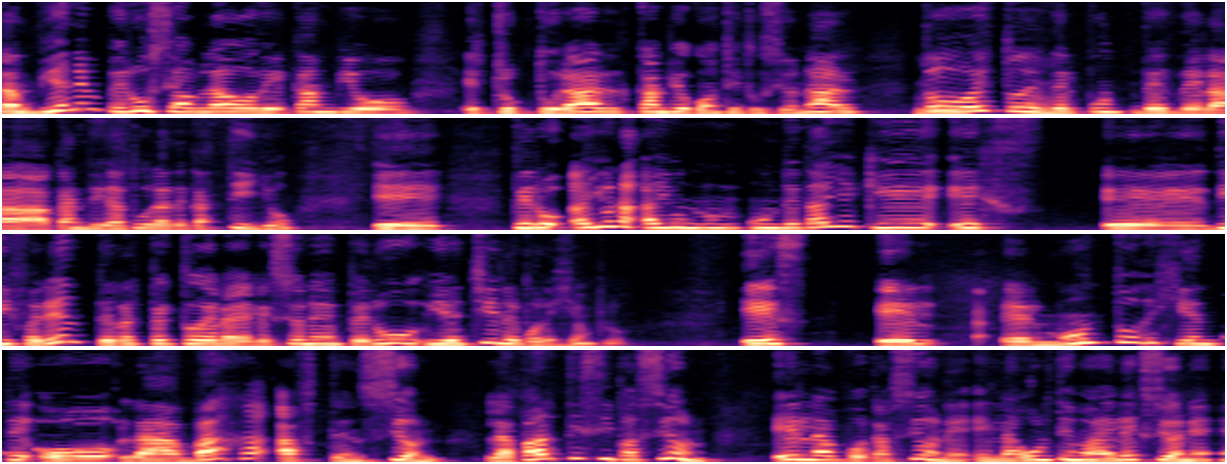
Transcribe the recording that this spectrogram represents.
También en Perú se ha hablado de cambio estructural, cambio constitucional, todo Mm, esto desde, mm. el desde la candidatura de Castillo. Eh, pero hay, una, hay un, un detalle que es eh, diferente respecto de las elecciones en Perú y en Chile, por ejemplo. Es el, el monto de gente o la baja abstención, la participación en las votaciones, en las últimas elecciones,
